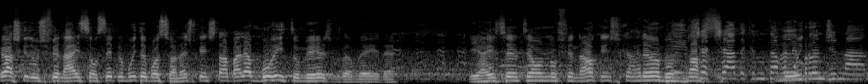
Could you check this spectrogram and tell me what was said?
Eu acho que os finais são sempre muito emocionantes porque a gente trabalha muito mesmo também, né? E aí você tem um no final que a gente, caramba. Fiquei nossa, chateada que não estava muito... lembrando de nada.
